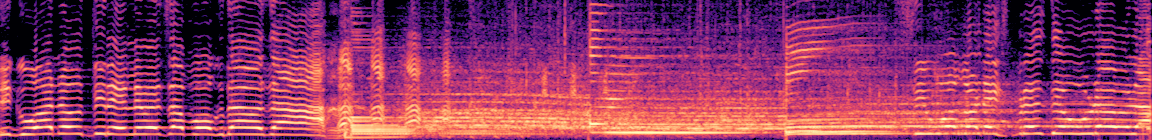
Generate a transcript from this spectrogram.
ती गुहा नव्हती रेल्वेचा बोगदा होता. सिंहगड एक्सप्रेस ने उडवला.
